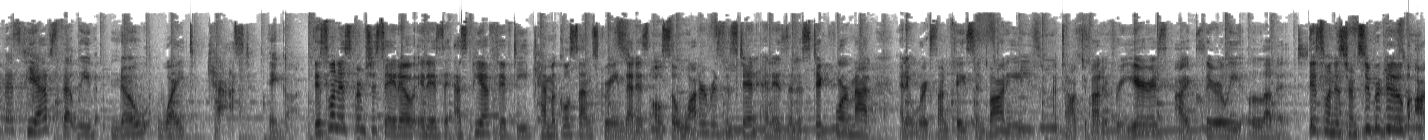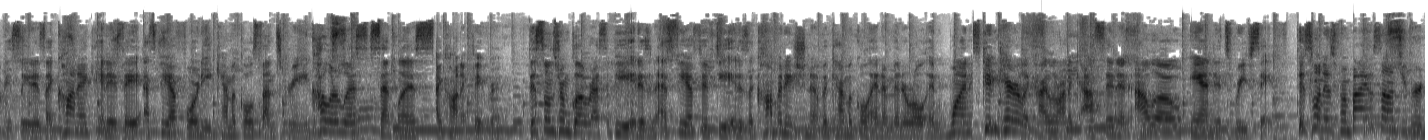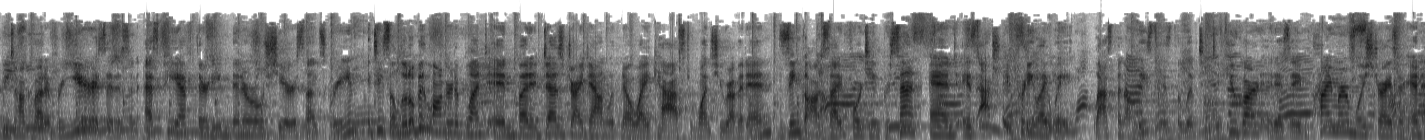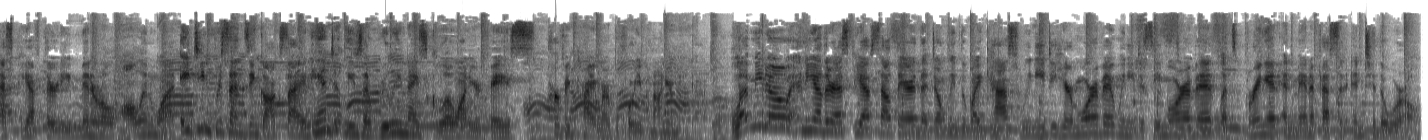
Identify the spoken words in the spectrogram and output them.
five SPFs that leave no white cast. Thank God. This one is from Shiseido. It is the SPF 50 chemical sunscreen that is also water resistant and is in a stick format and it works on face and body. I've talked about it for years. I clearly love it. This one is from Supergoop. Obviously, it is iconic. It is a SPF 40 chemical sunscreen, colorless, scentless, iconic favorite. This one's from Glow Recipe. It is an SPF 50. It is a combination of a chemical and a mineral in one. Skincare like hyaluronic acid and aloe, and it's reef safe. This one is from Biossance. You've heard me talk about it for years. It is an SPF 30 mineral sheer sunscreen. It takes a little bit longer to blend in, but it does dry down with no white cast once you rub it in. Zinc oxide 14% and is actually pretty lightweight. Last but not least is the Live Tinted Hue Guard. It is a primer, moisturizer, and SPF 30 mineral all in one. 18% zinc oxide and it leaves a really nice glow on your face. Perfect primer before you put on your makeup. Let me know any other SPFs out there that don't leave the white cast. We need to hear more of it. We need to see more of it. Let's bring it and manifest it into the world.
